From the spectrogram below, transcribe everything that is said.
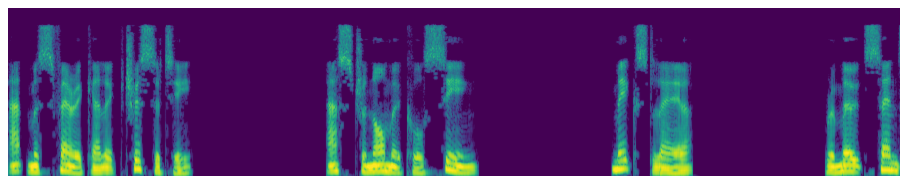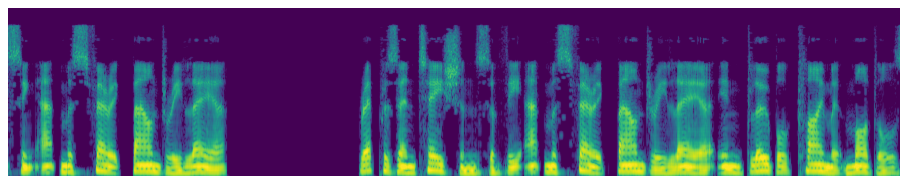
Atmospheric electricity. Astronomical seeing. Mixed layer Remote sensing atmospheric boundary layer Representations of the atmospheric boundary layer in global climate models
